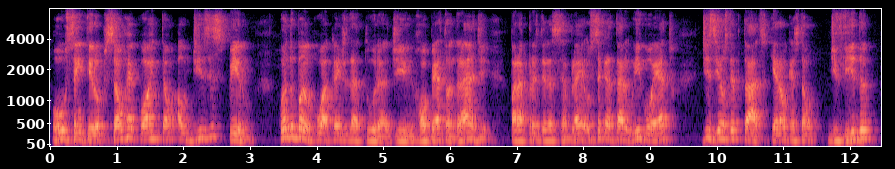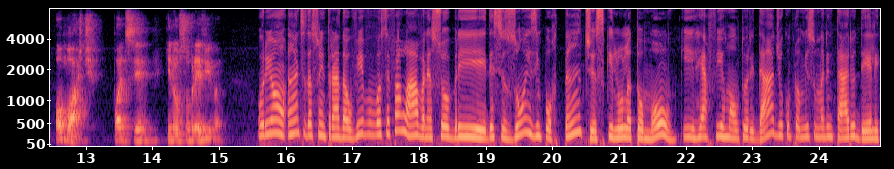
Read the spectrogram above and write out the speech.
ou sem ter opção, recorre então ao desespero. Quando bancou a candidatura de Roberto Andrade, para presidente da Assembleia, o secretário Igor Eto dizia aos deputados que era uma questão de vida ou morte. Pode ser que não sobreviva. Orion, antes da sua entrada ao vivo, você falava né, sobre decisões importantes que Lula tomou, que reafirmam a autoridade e o compromisso humanitário dele.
